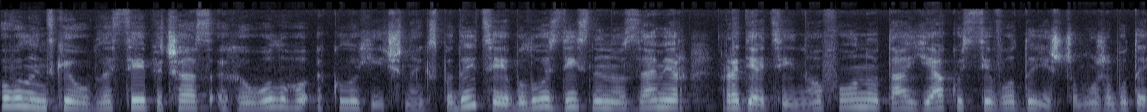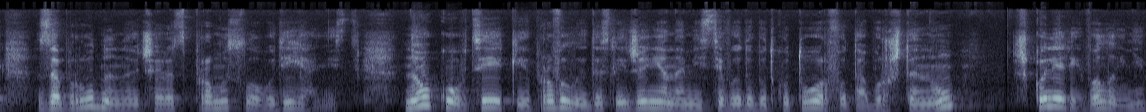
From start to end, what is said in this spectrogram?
У Волинській області під час геолого-екологічної експедиції було здійснено замір радіаційного фону та якості води, що може бути забрудненою через промислову діяльність. Науковці, які провели дослідження на місці видобутку торфу та бурштину, школярі Волині.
